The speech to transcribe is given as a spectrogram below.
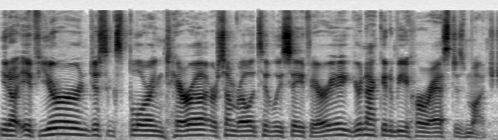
You know, if you're just exploring Terra or some relatively safe area, you're not going to be harassed as much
